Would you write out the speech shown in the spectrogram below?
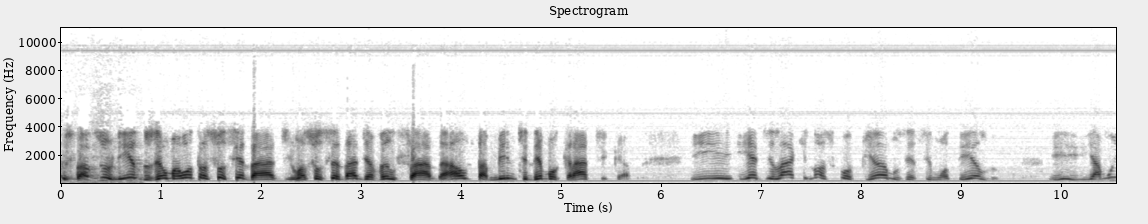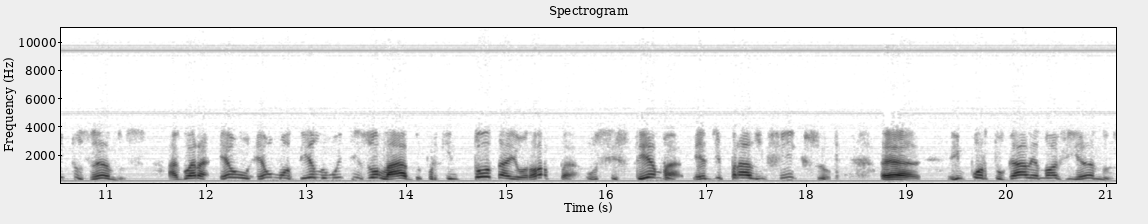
Os Estados Unidos é uma outra sociedade, uma sociedade avançada, altamente democrática. E, e é de lá que nós copiamos esse modelo e, e há muitos anos. Agora, é um, é um modelo muito isolado, porque em toda a Europa o sistema é de prazo fixo. É, em Portugal é nove anos,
